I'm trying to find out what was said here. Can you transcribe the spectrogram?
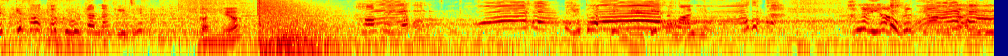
इसके साथ तो क्रूरता ना कीजिए। कन्या? हाँ भैया। ये तो आपकी बेटी समान है। भला ये आपका क्या बिगाड़ेगी?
